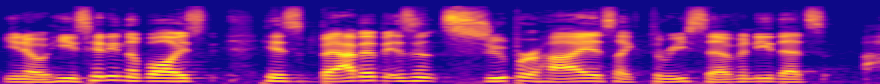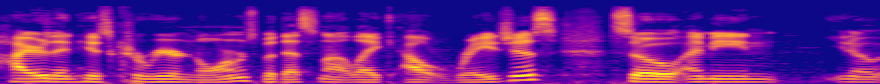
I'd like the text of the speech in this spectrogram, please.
you know he's hitting the ball. He's, his BABIP isn't super high. It's like 370 that's higher than his career norms but that's not like outrageous. So I mean you know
